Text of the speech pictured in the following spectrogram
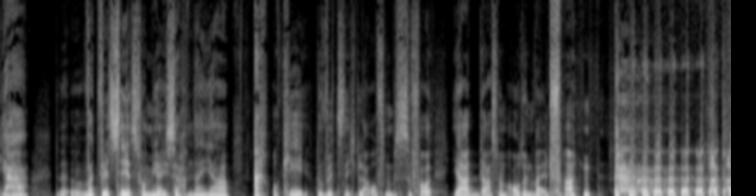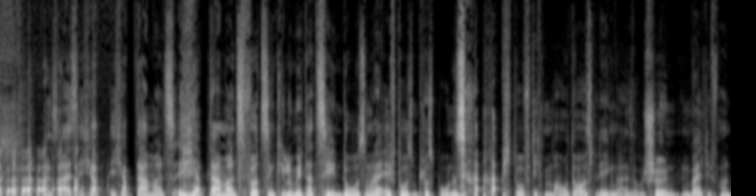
ja, äh, was willst du jetzt von mir? Ich sag, na ja, ach, okay, du willst nicht laufen, du bist zu faul. Ja, du darfst mit dem Auto in den Wald fahren. das heißt, ich habe ich hab damals, ich habe damals 14 Kilometer, 10 Dosen oder 11 Dosen plus Bonus, hab ich durfte ich mit dem Auto auslegen, also schön in den Wald gefahren.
